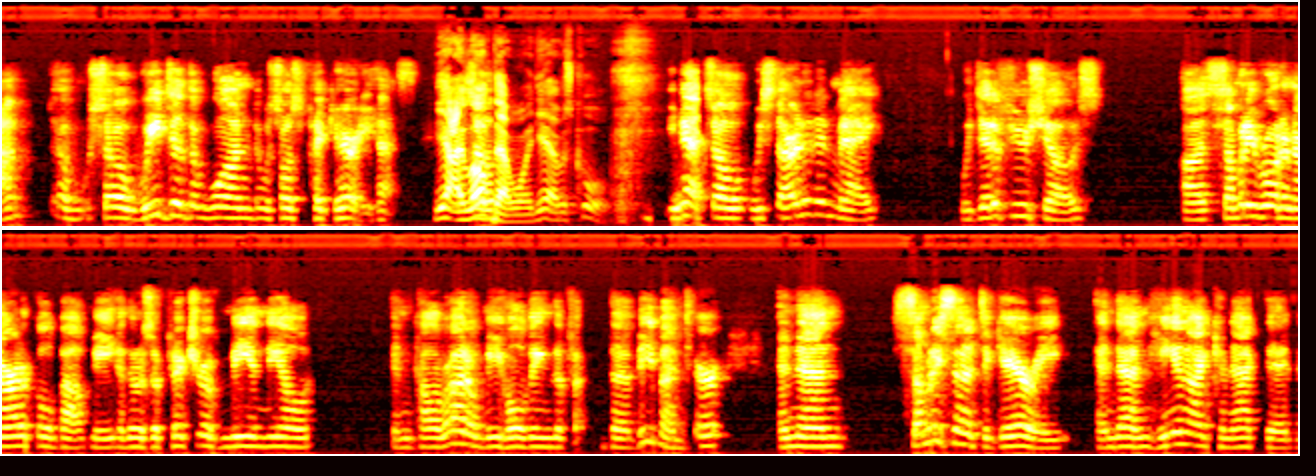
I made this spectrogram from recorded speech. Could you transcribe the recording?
I'm, so we did the one that was hosted by Gary. Yes. Yeah, I love so, that one. Yeah, it was cool. Yeah, so we started in May. We did a few shows. Uh, somebody wrote an article about me, and there was a picture of me and Neil in Colorado, me holding the the B Bender, and then somebody sent it to Gary, and then he and I connected,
